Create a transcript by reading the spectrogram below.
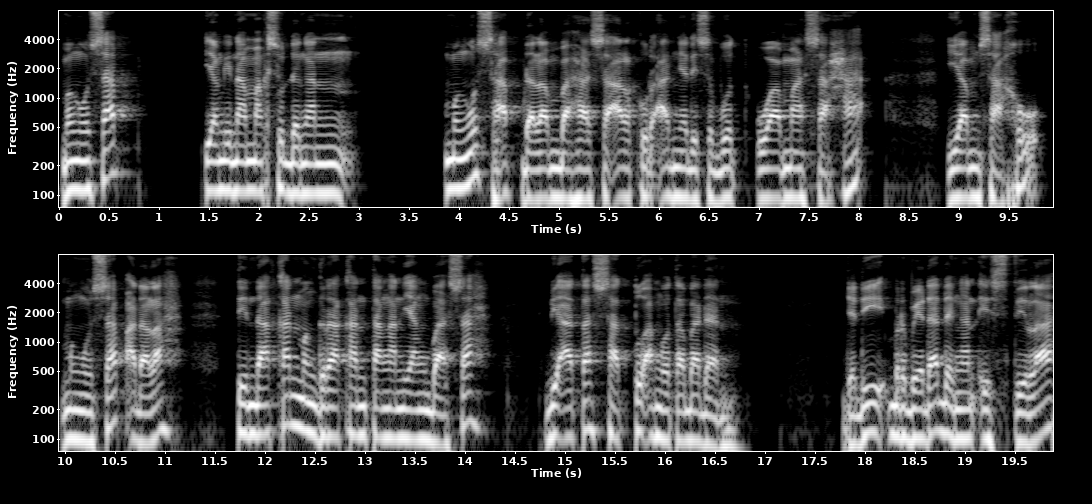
Mengusap yang dinamaksud dengan mengusap dalam bahasa Al-Qur'annya disebut wa masaha yamsahu mengusap adalah tindakan menggerakkan tangan yang basah di atas satu anggota badan. Jadi berbeda dengan istilah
